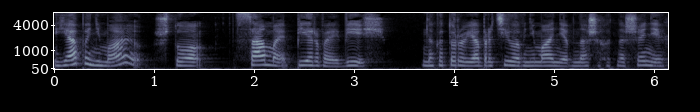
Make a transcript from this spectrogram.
я понимаю, что самая первая вещь, на которую я обратила внимание в наших отношениях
